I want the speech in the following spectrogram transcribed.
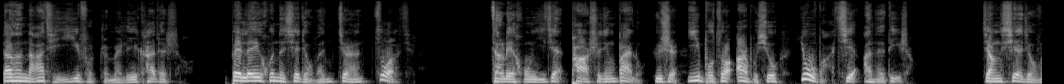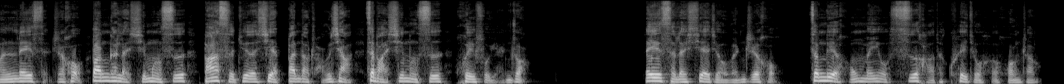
当他拿起衣服准备离开的时候，被勒昏的谢九文竟然坐了起来。曾烈红一见，怕事情败露，于是一不做二不休，又把谢按在地上，将谢九文勒死之后，搬开了席梦思，把死去的谢搬到床下，再把席梦思恢复原状。勒死了谢九文之后，曾烈红没有丝毫的愧疚和慌张，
